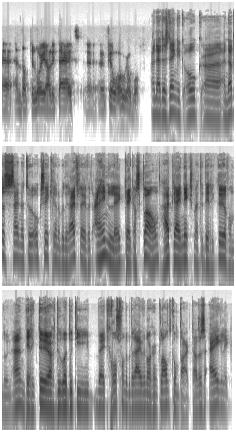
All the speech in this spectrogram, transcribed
Eh, en dat de loyaliteit eh, eh, veel hoger wordt. En dat is denk ik ook, eh, en dat is, zijn natuurlijk ook zeker in het bedrijfsleven. Uiteindelijk, kijk, als klant heb jij niks met de directeur van doen. Hè? Een directeur, doe, wat doet hij bij het gros van de bedrijven nog een klantcontact? Dat is eigenlijk,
